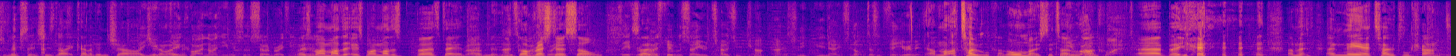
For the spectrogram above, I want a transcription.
She looks at, she's like kind of in But charge. you You know were what I doing mean? quite nice. You were sort of celebrating. Well, it's my mother. It's my mother's birthday. Right. Um, God rest sweet. her soul. See, for So- those people say you're a total cunt, actually, you know, it's not doesn't fit your image. I'm not a total cunt. Almost a total you are cunt. quite. A Uh, but yeah, I'm a, a near total cunt.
